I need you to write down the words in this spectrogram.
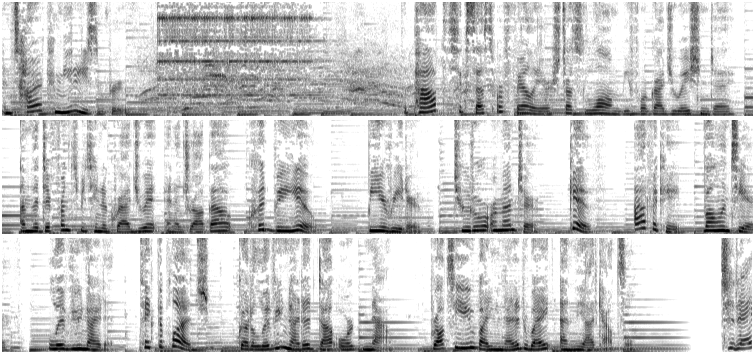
Entire communities improve. The path to success or failure starts long before graduation day, and the difference between a graduate and a dropout could be you. Be a reader, tutor, or mentor. Give. Advocate. Volunteer. Live United. Take the pledge. Go to liveunited.org now. Brought to you by United Way and the Ad Council. Today,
